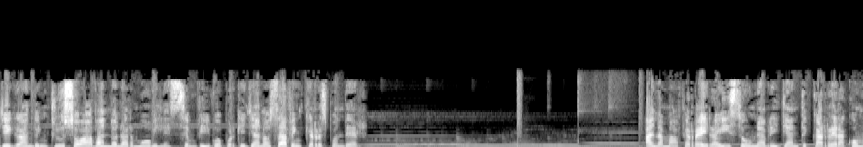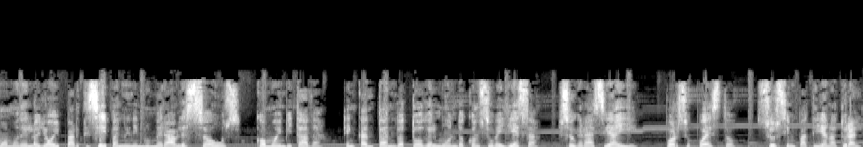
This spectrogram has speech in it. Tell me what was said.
llegando incluso a abandonar móviles en vivo porque ya no saben qué responder. Anama Ferreira hizo una brillante carrera como modelo y hoy participa en innumerables shows, como invitada, encantando a todo el mundo con su belleza, su gracia y, por supuesto, su simpatía natural.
